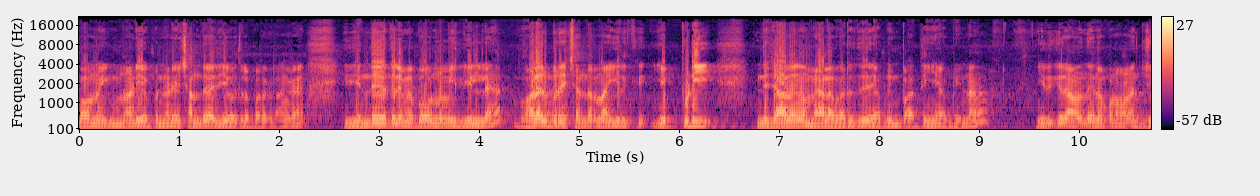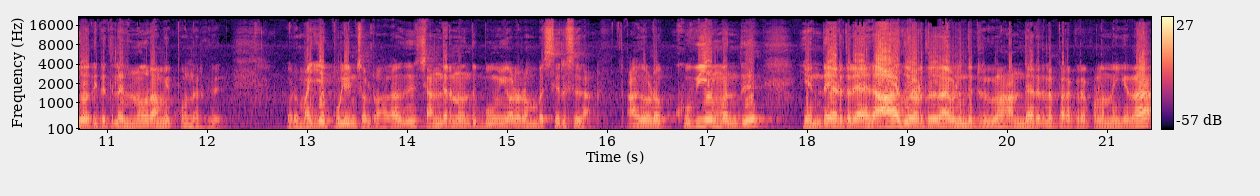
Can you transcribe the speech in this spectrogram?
பௌர்ணமிக்கு முன்னாடியே பின்னாடியே சந்திர அதியோகத்தில் பிறக்கிறாங்க. இது எந்த விதத்துலையுமே பௌர்ணமி இல்லை வளர்பிறை சந்திரனாக இருக்குது எப்படி இந்த ஜாதகம் மேலே வருது அப்படின்னு பார்த்தீங்க அப்படின்னா இதுக்கு தான் வந்து என்ன பண்ணுவாங்கன்னா ஜோதிடத்தில் இன்னொரு அமைப்பு ஒன்று இருக்குது. ஒரு மையப்புள்ளின்னு சொல்கிறோம் அதாவது சந்திரன் வந்து பூமியோட ரொம்ப சிறுசு தான். அதோட குவியம் வந்து எந்த இடத்துல ஏதாவது ஒரு இடத்துல தான் விழுந்துட்டு அந்த இடத்துல பிறக்கிற குழந்தைங்க தான்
